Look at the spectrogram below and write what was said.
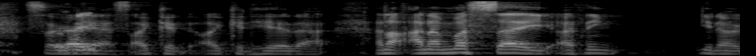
so right. yes, I could I could hear that, and I, and I must say, I think you know,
